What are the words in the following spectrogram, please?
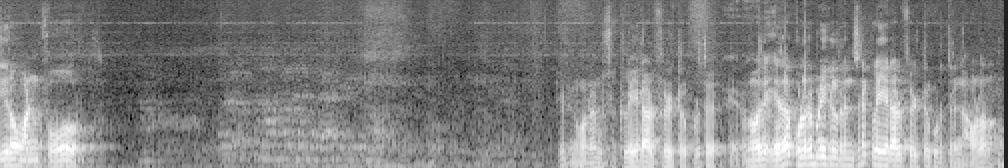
ஜீரோ ஒன் ஃபோர் இருங்க ஒரு நிமிஷம் கிளியர் ஆல் ஃபில்டர் கொடுத்து ஏதோ குளறுபடிகள் இருந்துச்சுன்னா கிளியர் ஆல் ஃபில்டர் கொடுத்துருங்க அவ்வளோதான்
